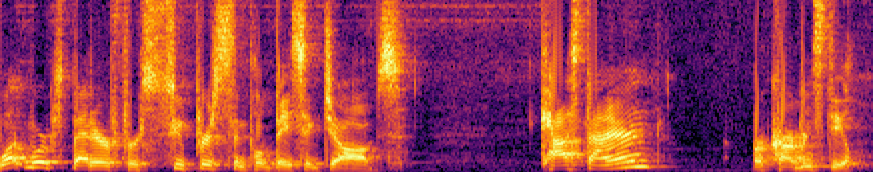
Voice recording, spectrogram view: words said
what works better for super simple basic jobs? Cast iron or carbon steel?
